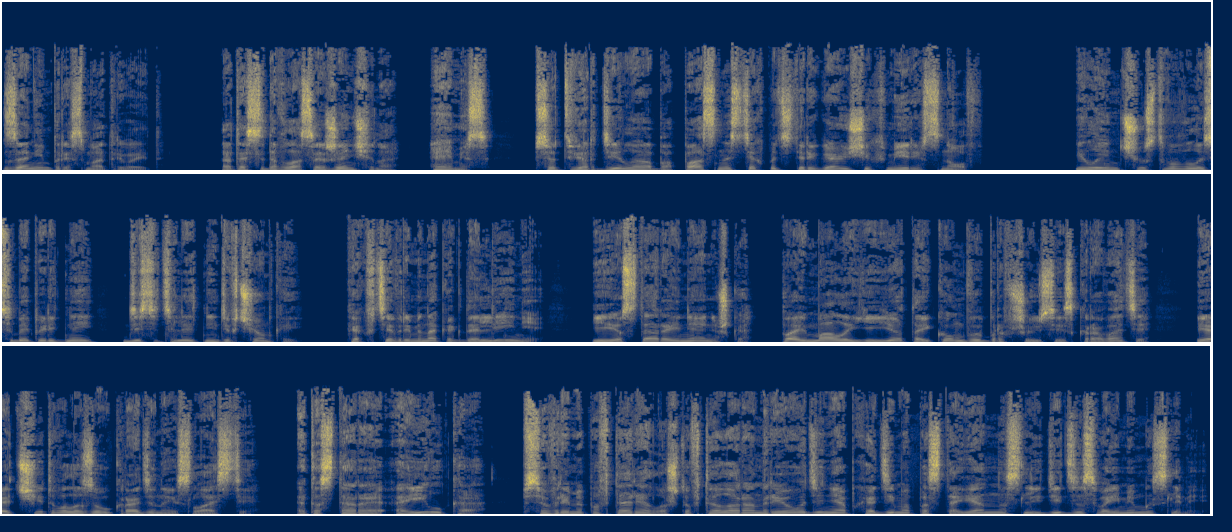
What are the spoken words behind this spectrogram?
за ним присматривает. А та седовласая женщина, Эмис, все твердила об опасностях, подстерегающих в мире снов. Илайн чувствовала себя перед ней десятилетней девчонкой, как в те времена, когда Лини, ее старая нянюшка, поймала ее, тайком выбравшуюся из кровати, и отчитывала за украденные сласти. Эта старая Аилка все время повторяла, что в Телоран-Риоде необходимо постоянно следить за своими мыслями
